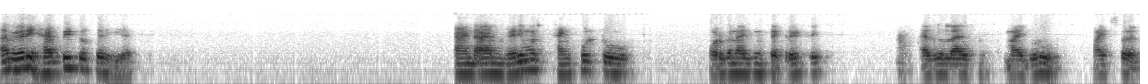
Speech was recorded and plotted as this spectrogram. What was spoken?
I'm very happy to be here. And I'm very much thankful to organizing secretary as well as my guru, myself,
